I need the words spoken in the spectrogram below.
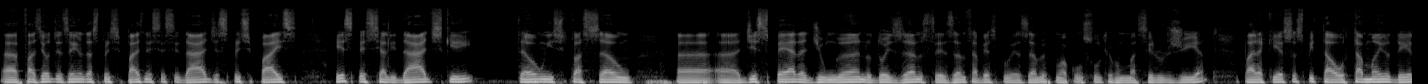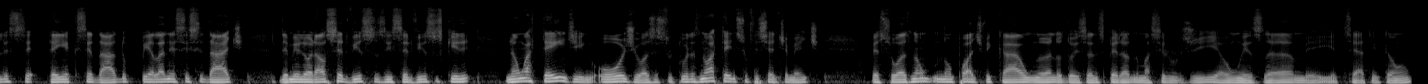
uh, fazer o desenho das principais necessidades, principais especialidades que estão em situação uh, uh, de espera de um ano, dois anos, três anos, talvez para um exame, para uma consulta, para uma cirurgia, para que esse hospital, o tamanho dele, se, tenha que ser dado pela necessidade de melhorar os serviços e serviços que não atendem hoje, ou as estruturas não atendem suficientemente pessoas não, não pode ficar um ano, dois anos esperando uma cirurgia, um exame, etc. Então,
